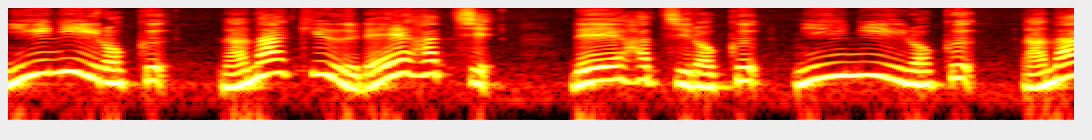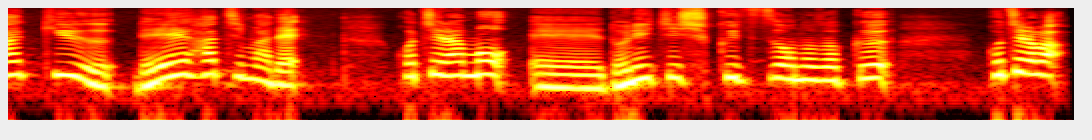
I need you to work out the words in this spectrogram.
086-226-7908 086-226-7908まで。こちらも、えー、土日祝日を除く。こちらは、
